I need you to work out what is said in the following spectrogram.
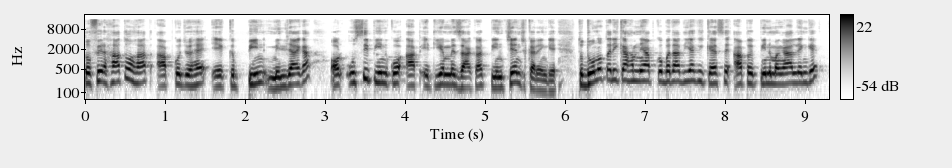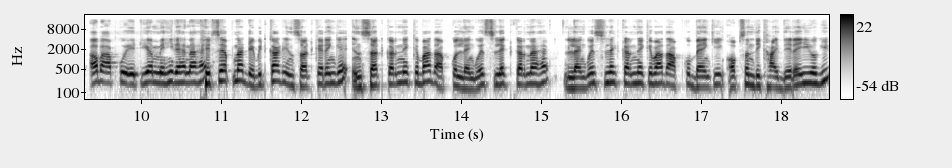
तो फिर हाथों हाथ आपको जो है एक पिन मिल जाएगा और उसी पिन को आप एटीएम में जाकर पिन चेंज करेंगे। तो दोनों तरीका हमने आपको बता दिया कि कैसे आप पिन मंगा लेंगे। अब आपको एटीएम में ही रहना है। फिर से अपना डेबिट कार्ड इंसर्ट करेंगे। इंसर्ट करने के बाद आपको लैंग्वेज सिलेक्ट करना है। लैंग्वेज सिलेक्ट करने के बाद आपको बैंकिंग ऑप्शन दिखाई दे रही होगी।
